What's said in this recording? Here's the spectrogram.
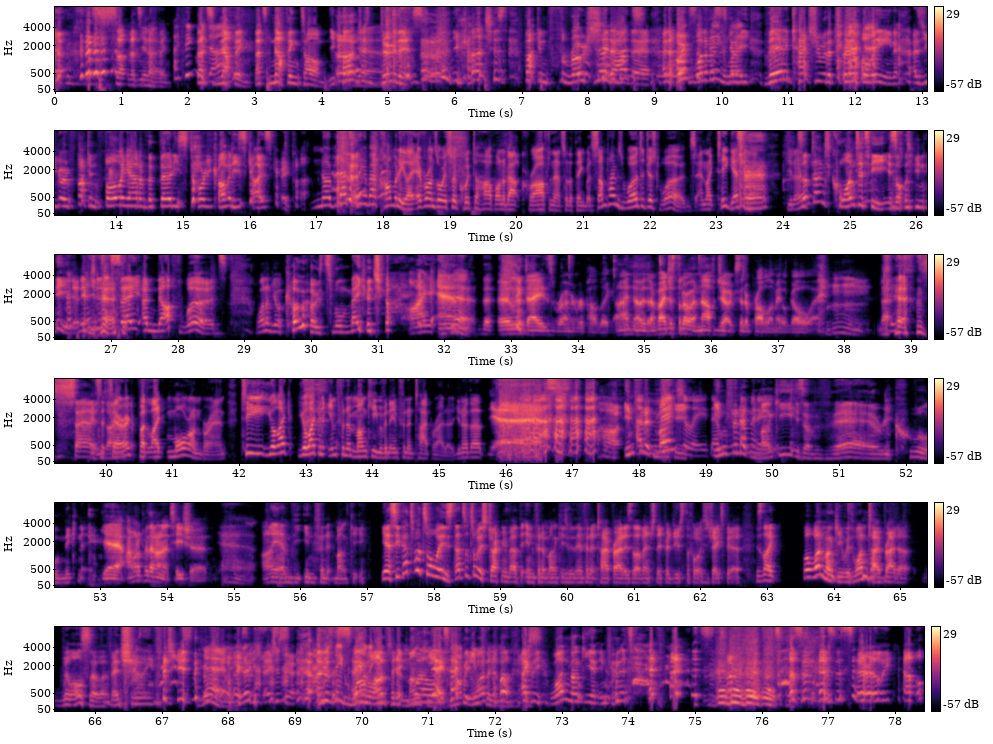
so, that's You know. nothing. I think we're That's done. nothing. That's nothing, Tom. You can't just do this. You can't just fucking throw shit but out there and hope the one of us thing, is gonna like- be there to catch you with a trampoline as you go fucking falling out of the 30 story comedy skyscraper. No, but that's the thing about comedy. Like everyone's always so quick to harp on about craft and that sort of thing, but sometimes words are just words, and like T gets it. You know, Sometimes quantity is all you need, and if you just say enough words, one of your co hosts will make a joke. I am Yeah. the early days Roman Republic, and I know that if I just throw enough jokes at a problem, it'll go away. Mm, that Yeah. is sad. esoteric, indictment. but like more on brand. T, you're like you're like an infinite monkey with an infinite typewriter. You know that? Yes! Oh, Infinite Eventually, Monkey. there will be Infinite. Monkey is a very cool nickname. yeah, I want to put that on a t-shirt. Yeah, I am the Infinite Monkey. Yeah, see, that's what's always that's what's always struck me about the Infinite Monkeys with infinite typewriters that eventually produce the Forks of Shakespeare. Is like, well, one monkey with one typewriter will also eventually produce the Yeah, Forks you don't- of just- you just need one logic. infinite monkey, Well, yeah, exactly. not one, infinite well, actually, one monkey and infinite typewriters doesn't necessarily help.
